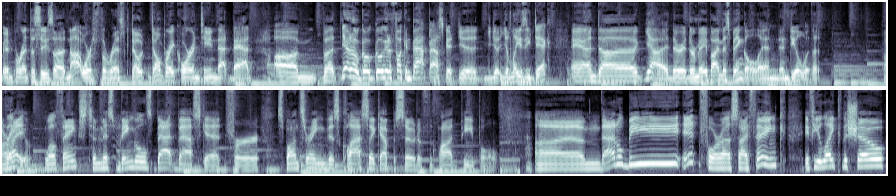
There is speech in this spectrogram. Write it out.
in parentheses, uh, not worth the risk. Don't don't break quarantine that bad. Um, but yeah, no, go go get a fucking bat basket, you you, you lazy dick. And uh, yeah, they're they're made by Miss Bingle, and and deal with it. All Thank right. you. Well, thanks to Miss Bingle's Bat Basket for sponsoring this classic episode of the Pod People. Um, that'll be it for us, I think. If you like the show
